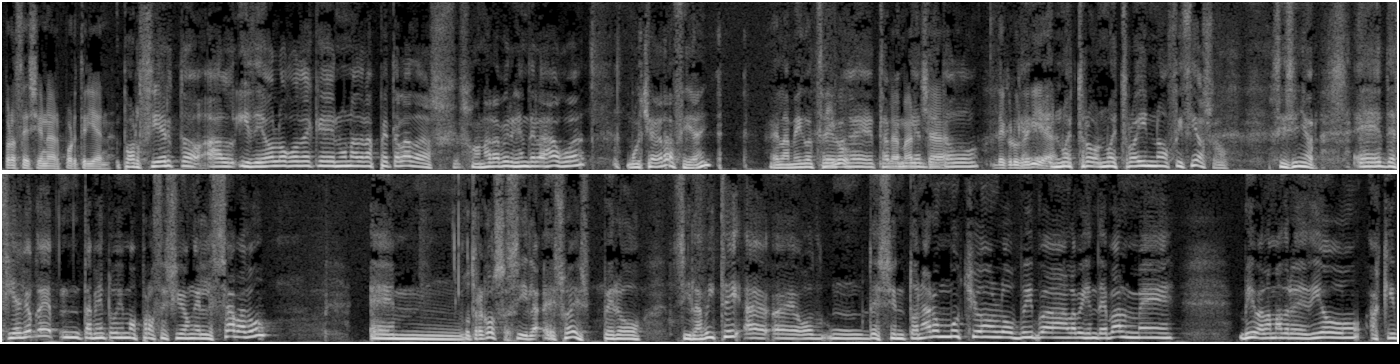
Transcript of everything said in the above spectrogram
procesionar por Triana. Por cierto, al ideólogo de que en una de las petaladas sonara Virgen de las Aguas, muchas gracias, ¿eh? El amigo Esteban Digo, eh, está la pendiente de marcha todo. de Cruz de que Guía. Es nuestro, nuestro himno oficioso. Sí, señor. Eh, decía yo que mm, también tuvimos procesión el sábado. Otra cosa. Sí, la- eso es, pero si la viste, eh, eh, os, mm, desentonaron mucho los Viva la Virgen de Valme, Viva la Madre de Dios. Aquí,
